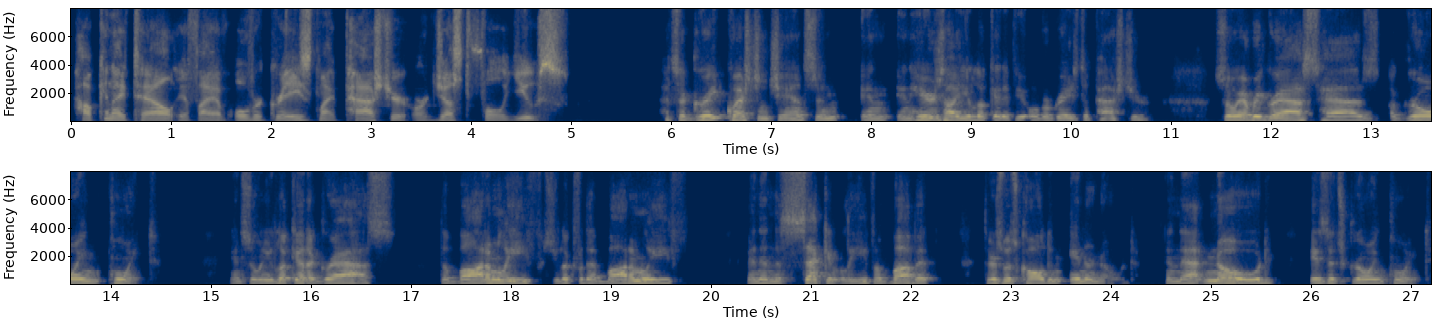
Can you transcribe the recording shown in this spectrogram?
How can I tell if I have overgrazed my pasture or just full use? That's a great question, Chance. And and and here's how you look at if you overgrazed a pasture. So every grass has a growing point. And so when you look at a grass, the bottom leaf, so you look for that bottom leaf, and then the second leaf above it, there's what's called an internode and that node is its growing point.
